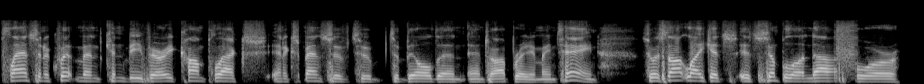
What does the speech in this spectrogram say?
plants and equipment can be very complex and expensive to to build and, and to operate and maintain. So it's not like it's it's simple enough for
